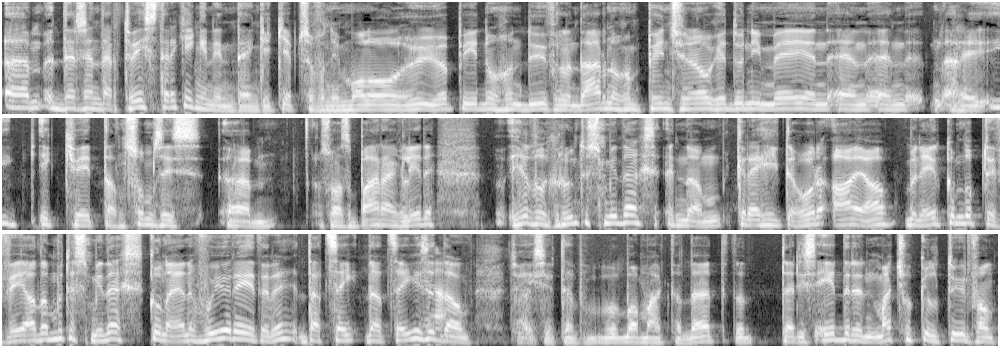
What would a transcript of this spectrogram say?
Um, er zijn daar twee strekkingen in, denk ik. Je hebt zo van die mannen, hey, hup, hier nog een duvel en daar nog een pintje, oh, je doet niet mee. En, en, en ik, ik weet dan soms is... Um, zoals een paar jaar geleden, heel veel groenten smiddags. En dan krijg ik te horen, ah ja, meneer komt op tv, ja, dan moeten smiddags konijnen voor je eten. Hè. Dat, zeg, dat zeggen ze ja. dan. Toen ik zei, wat maakt dat uit? Dat, er is eerder een macho-cultuur van,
